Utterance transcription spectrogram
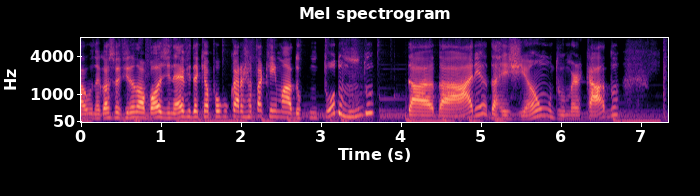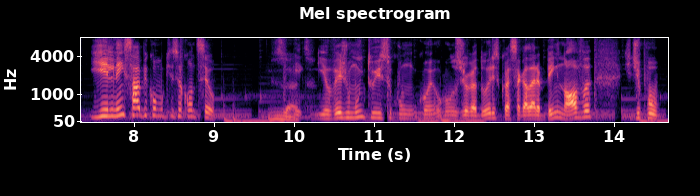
a, o negócio vai virando uma bola de neve e daqui a pouco o cara já tá queimado com todo mundo da, da área, da região, do mercado, e ele nem sabe como que isso aconteceu. Exato. E, e, eu vejo muito isso com, com, com, os jogadores, com essa galera bem nova, que, tipo,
